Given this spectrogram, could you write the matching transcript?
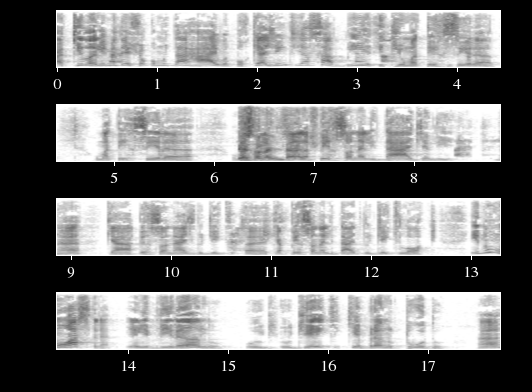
Aquilo ali me deixou com muita raiva, porque a gente já sabia que tinha uma terceira, uma terceira personalidade. personalidade ali, né? Que é a personagem do Jake, é, que é a personalidade do Jake Locke. E não mostra ele virando o, o Jake quebrando tudo, né?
